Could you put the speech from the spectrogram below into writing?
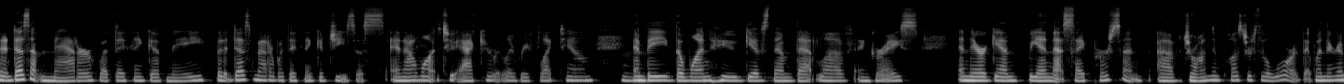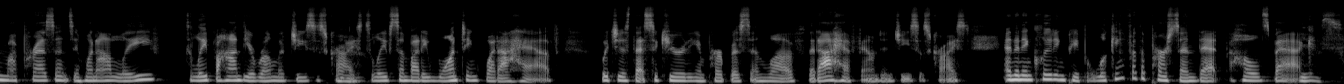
then it doesn't matter what they think of me, but it does matter what they think of Jesus. And I want to accurately reflect him Mhm. and be the one who gives them that love and grace. And there again, being that safe person of drawing them closer to the Lord, that when they're in my presence and when I leave, to leave behind the aroma of Jesus Christ, to leave somebody wanting what I have, which is that security and purpose and love that I have found in Jesus Christ. And then including people looking for the person that holds back. Yes.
